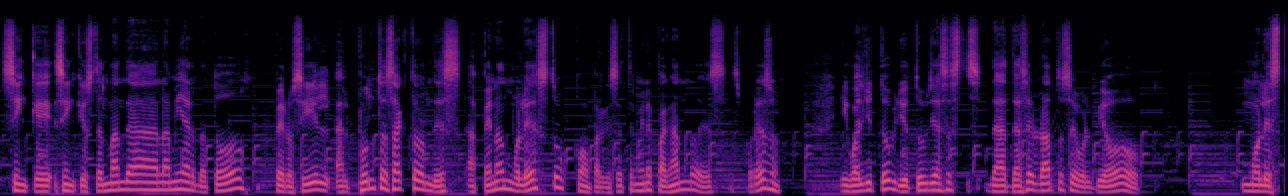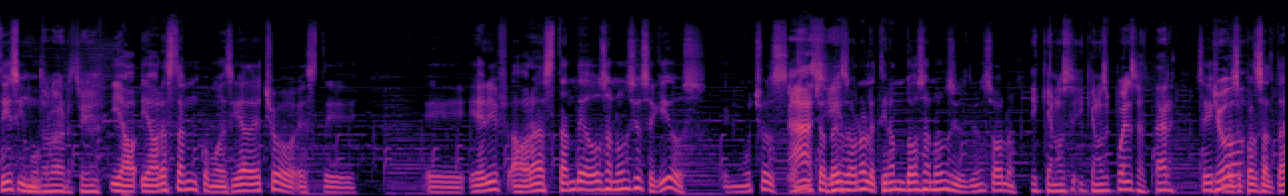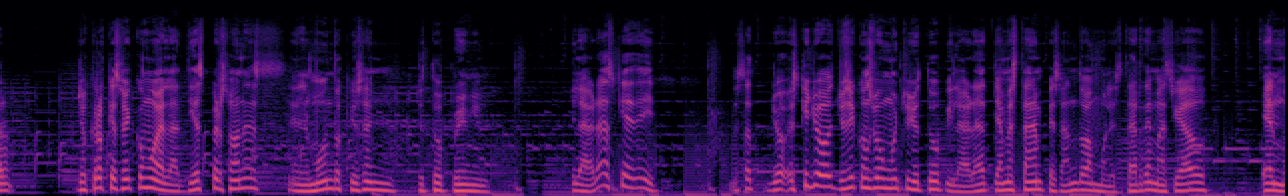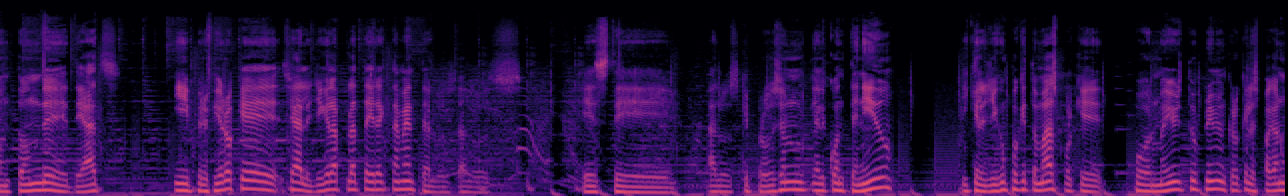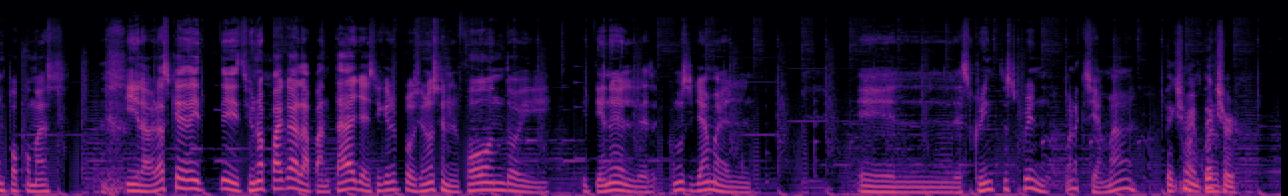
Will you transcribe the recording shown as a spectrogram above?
sin que, sin que usted mande a la mierda todo, pero sí al punto exacto donde es apenas molesto, como para que usted termine pagando, es, es por eso. Igual YouTube, YouTube ya de, hace rato se volvió molestísimo. y, ahora están, como decía de hecho, este eh, Erif, ahora están de dos anuncios seguidos. En muchos, ah, muchas veces a uno le tiran dos anuncios de un solo. Y que no, y que no se pueden saltar. Sí, yo, no se pueden saltar. Yo creo que soy como de las 10 personas en el mundo que usan YouTube Premium. Y la verdad es que yo, es que yo, yo sí consumo mucho YouTube y la verdad ya me está empezando a molestar demasiado el montón de, ads. Y prefiero que, o sea, le llegue la plata directamente a los, a los, este, a los que producen el contenido y que les llegue un poquito más porque por medio de YouTube Premium creo que les pagan un poco más. Y la verdad es que si uno apaga la pantalla y sigue reproduciéndose en el fondo y, tiene el, ¿cómo se llama? El, el screen to screen, ¿cómo que se llama? Picture in picture.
